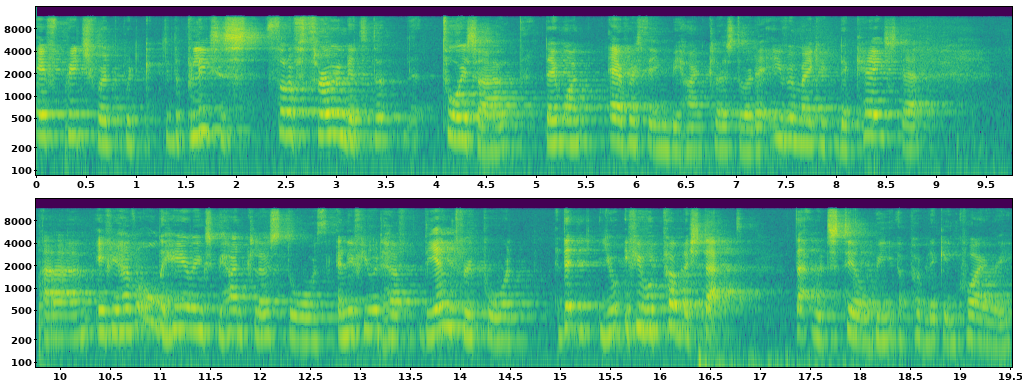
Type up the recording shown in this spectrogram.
if Pitchford would, the police is sort of throwing the, the, the toys out. They want everything behind closed door. They even make the case that um, if you have all the hearings behind closed doors, and if you would have the end report, that you, if you would publish that, that would still be a public inquiry.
